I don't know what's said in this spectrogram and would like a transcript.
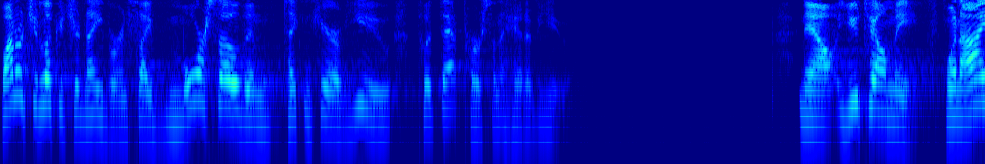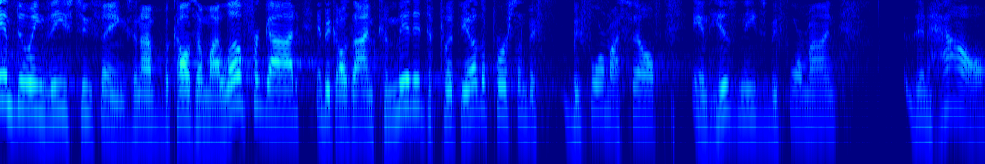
Why don't you look at your neighbor and say, more so than taking care of you, put that person ahead of you? Now, you tell me, when I am doing these two things, and I'm, because of my love for God and because I'm committed to put the other person before myself and his needs before mine, then how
